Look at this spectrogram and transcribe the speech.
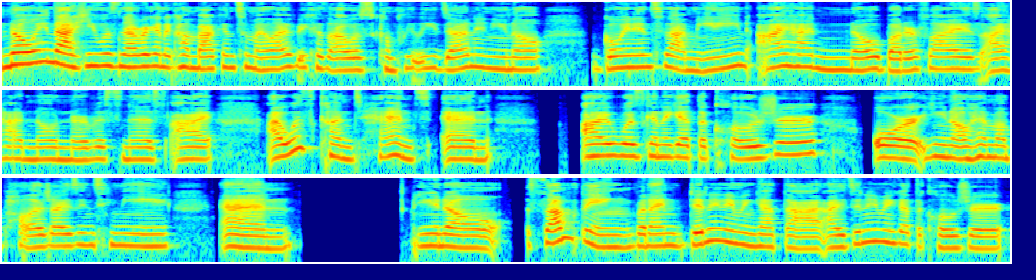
knowing that he was never going to come back into my life because I was completely done. And, you know, going into that meeting, I had no butterflies. I had no nervousness. I, I was content and I was going to get the closure or, you know, him apologizing to me and, you know, something, but I didn't even get that. I didn't even get the closure.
